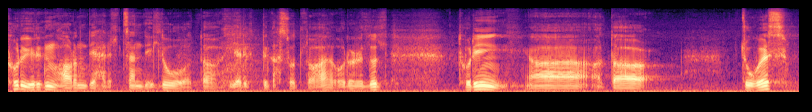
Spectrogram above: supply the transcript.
төр иргэн хоорондын харилцаанд илүү одоо яригддаг асуудал байгаа. Өөрөөр хэлбэл төрийн одоо зүгээс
